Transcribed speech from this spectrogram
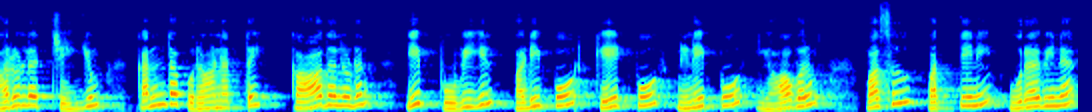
அருளச் செய்யும் கந்த புராணத்தை காதலுடன் இப்புவியில் படிப்போர் கேட்போர் நினைப்போர் யாவரும் பசு பத்தினி உறவினர்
